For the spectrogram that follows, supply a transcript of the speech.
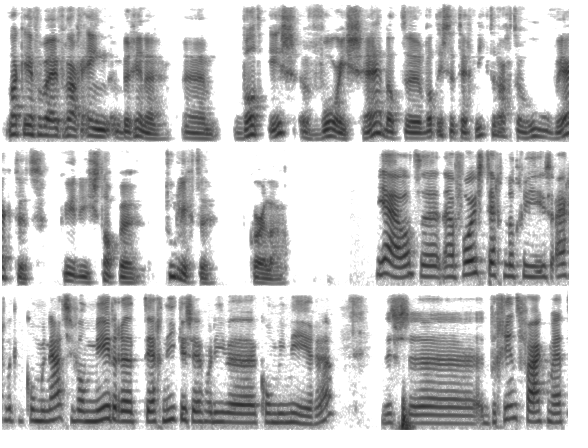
laat ik even bij vraag 1 beginnen. Um, wat is voice? Hè? Dat, uh, wat is de techniek erachter? Hoe werkt het? Kun je die stappen toelichten, Carla? Ja, want uh, nou, voice technologie is eigenlijk een combinatie van meerdere technieken zeg maar, die we combineren. Dus uh, het begint vaak met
